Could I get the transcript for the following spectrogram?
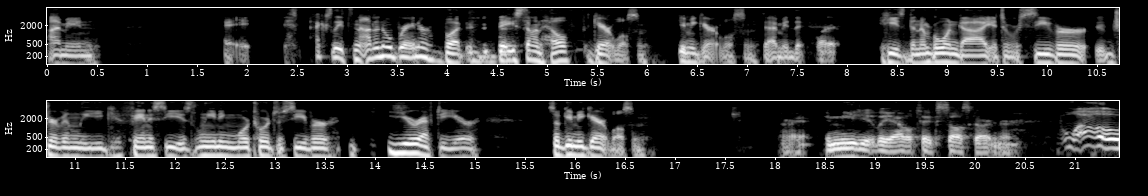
I mean, eh, actually, it's not a no brainer, but based on health, Garrett Wilson. Give me Garrett Wilson. I mean, the, Right. He's the number one guy. It's a receiver driven league. Fantasy is leaning more towards receiver year after year. So give me Garrett Wilson. All right. Immediately, I will take Sauce Gardner. Whoa,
